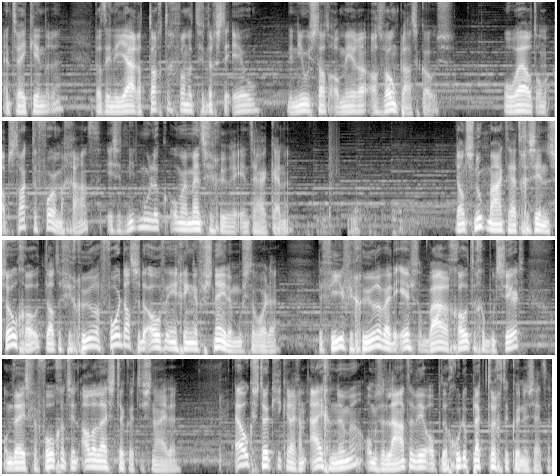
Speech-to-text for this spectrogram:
en twee kinderen dat in de jaren 80 van de 20e eeuw de nieuwe stad Almere als woonplaats koos. Hoewel het om abstracte vormen gaat, is het niet moeilijk om er mensfiguren in te herkennen. Jan Snoek maakte het gezin zo groot dat de figuren voordat ze de oven ingingen versneden moesten worden. De vier figuren werden eerst op ware grootte geboetseerd om deze vervolgens in allerlei stukken te snijden. Elk stukje kreeg een eigen nummer om ze later weer op de goede plek terug te kunnen zetten.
